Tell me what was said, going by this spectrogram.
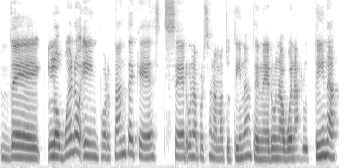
de lo bueno e importante que es ser una persona matutina, tener una buena rutina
